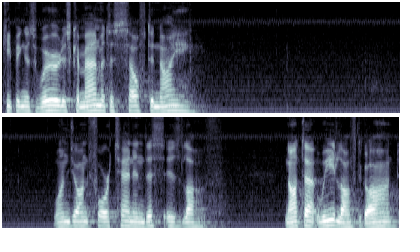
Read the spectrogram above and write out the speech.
Keeping his word, his commandment is self denying. 1 John 4:10 and this is love Not that we loved God,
